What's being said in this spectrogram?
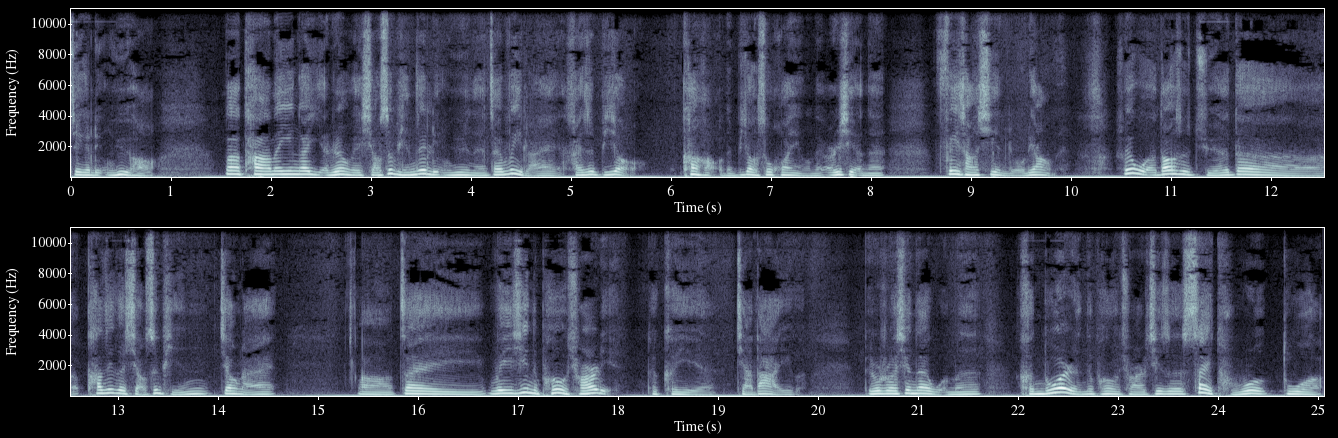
这个领域哈。那他呢，应该也认为小视频这领域呢，在未来还是比较看好的、比较受欢迎的，而且呢非常吸引流量的。所以我倒是觉得他这个小视频将来啊，在微信的朋友圈里，它可以加大一个。比如说现在我们很多人的朋友圈其实晒图多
